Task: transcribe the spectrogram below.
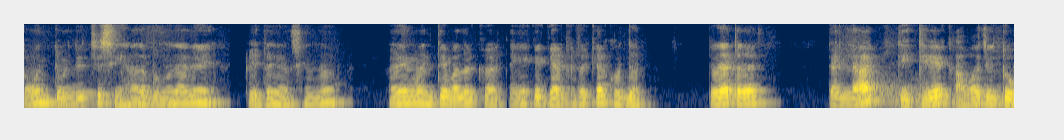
दोन तोंडीचे सिंहाला बघून आले. काहीतरी असेल ना आणि म्हणते मला कळत नाही की क्या खरं क्या खोटं. तेवढ्या तर त्यांना तिथे एक आवाज येतो.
